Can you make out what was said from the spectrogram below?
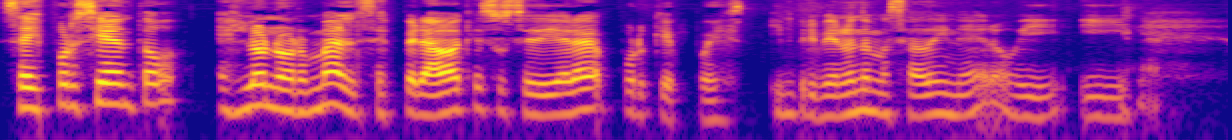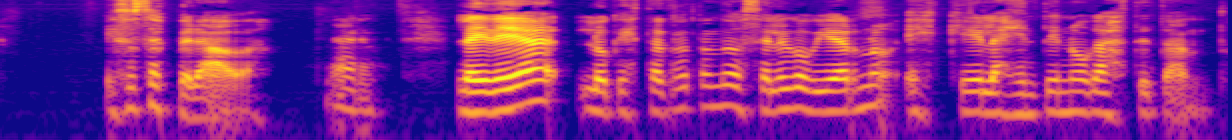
6% es lo normal, se esperaba que sucediera porque pues imprimieron demasiado dinero y, eso se esperaba. Claro. La idea, lo que está tratando de hacer el gobierno es que la gente no gaste tanto.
